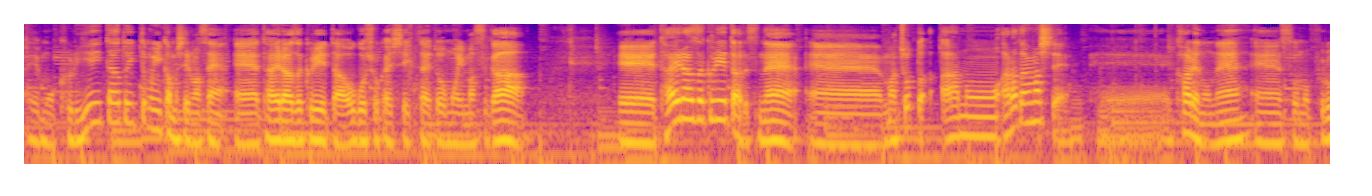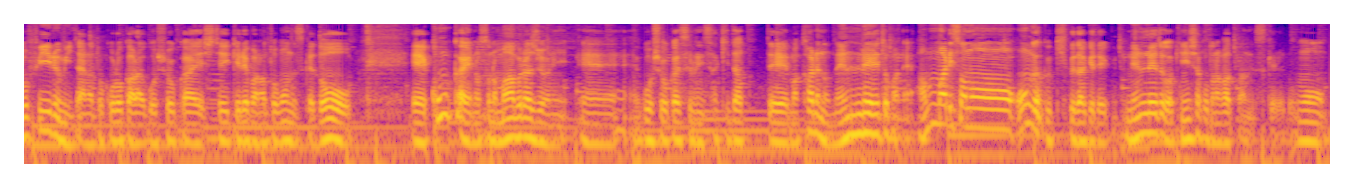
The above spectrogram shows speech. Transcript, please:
ー、えーもうクリエイターと言ってもいいかもしれません。えータイラーザクリエイターをご紹介していきたいと思いますが、えータイラーザクリエイターですね、えーまあちょっと、あのー改めまして、えー彼のね、えーそのプロフィールみたいなところからご紹介していければなと思うんですけど、えー今回のそのマーブラジオに、えーご紹介するに先立って、まあ、彼の年齢とかね、あんまりその音楽聴くだけで年齢とか気にしたことなかったんですけれども、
